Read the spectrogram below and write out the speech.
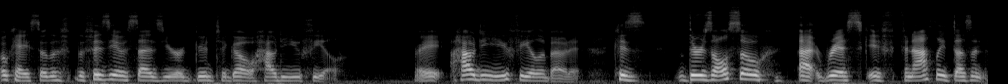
okay, so the, the physio says you're good to go. How do you feel? Right? How do you feel about it? Because there's also at risk if an athlete doesn't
